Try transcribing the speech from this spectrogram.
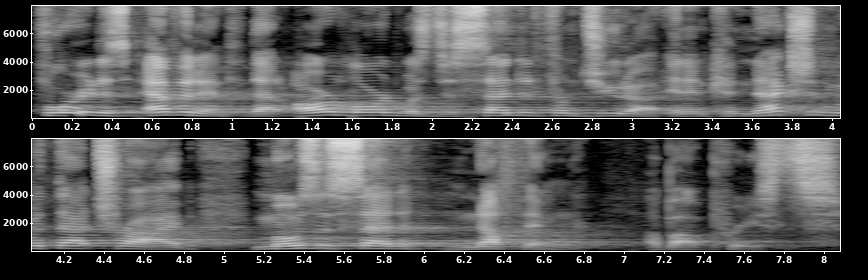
For it is evident that our Lord was descended from Judah, and in connection with that tribe, Moses said nothing about priests.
